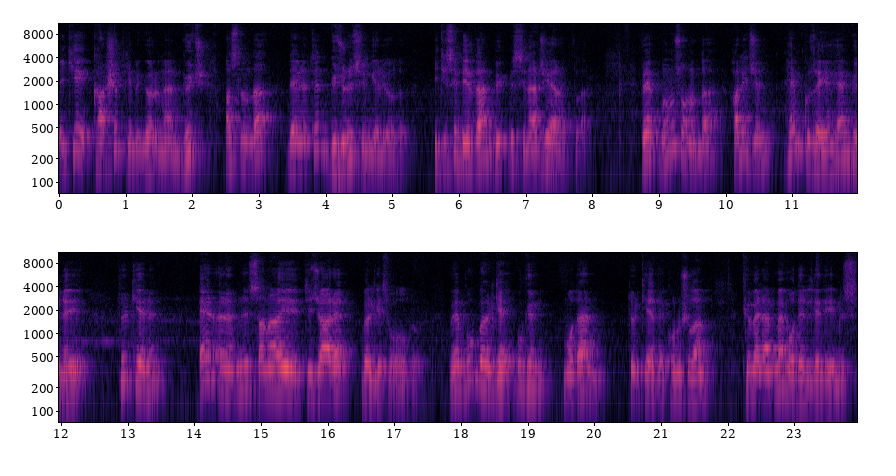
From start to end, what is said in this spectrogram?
iki karşıt gibi görünen güç aslında devletin gücünü simgeliyordu. İkisi birden büyük bir sinerji yarattılar. Ve bunun sonunda Halic'in hem kuzeyi hem güneyi Türkiye'nin en önemli sanayi, ticaret bölgesi oldu. Ve bu bölge bugün modern Türkiye'de konuşulan kümelenme modeli dediğimiz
